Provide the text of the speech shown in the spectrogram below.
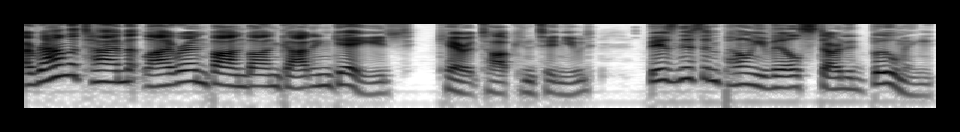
Around the time that Lyra and Bon Bon got engaged, Carrot Top continued, business in Ponyville started booming.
